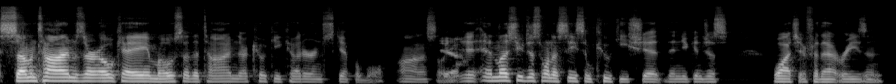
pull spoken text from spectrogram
Sometimes they're okay. Most of the time, they're cookie cutter and skippable. Honestly, Yeah. I- unless you just want to see some kooky shit, then you can just watch it for that reason.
